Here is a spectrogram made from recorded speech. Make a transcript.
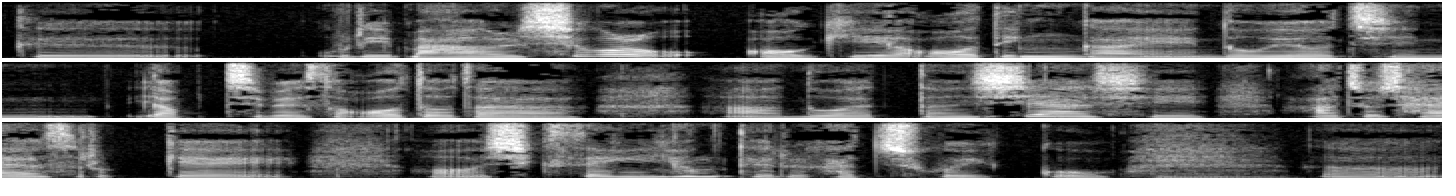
그 우리 마을 시골 어귀의 어딘가에 놓여진 옆집에서 얻어다 아, 놓았던 씨앗이 아주 자연스럽게 어, 식생의 형태를 갖추고 있고 음, 어,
